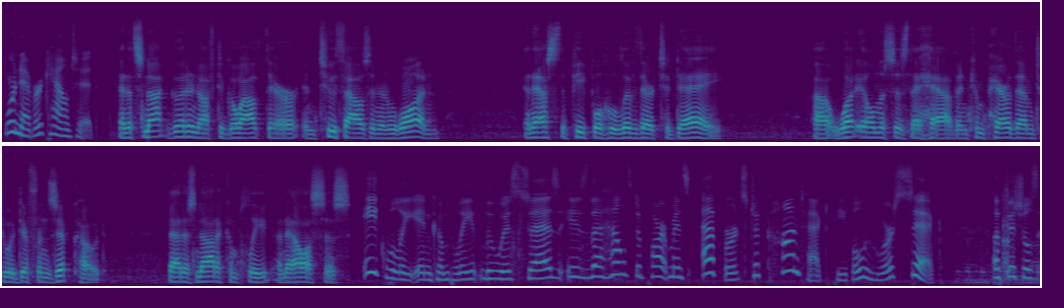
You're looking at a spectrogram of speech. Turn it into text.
were never counted. And it's not good enough to go out there in 2001 and ask the people who live there today uh, what illnesses they have and compare them to a different zip code. That is not a complete analysis. Equally incomplete, Lewis says, is the health department's efforts to contact people who are sick. Officials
